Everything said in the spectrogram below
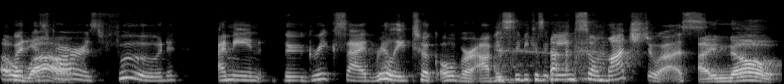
Oh, but wow. as far as food, I mean, the Greek side really took over, obviously, because it means so much to us. I know.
